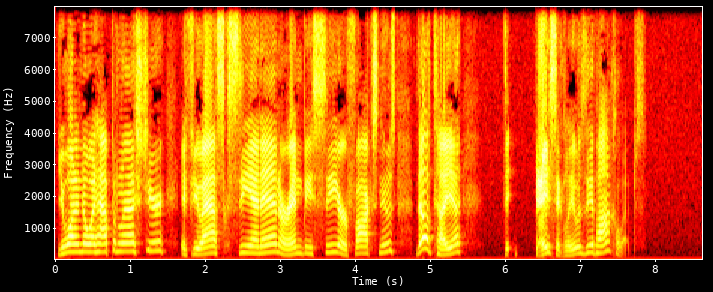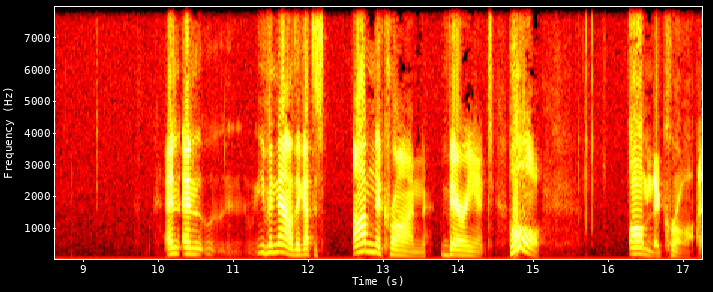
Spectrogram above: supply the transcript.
You want to know what happened last year? If you ask CNN or NBC or Fox News, they'll tell you basically it was the apocalypse. And and even now they got this Omicron variant. Oh, Omicron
